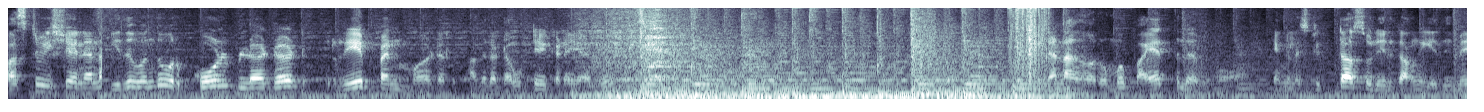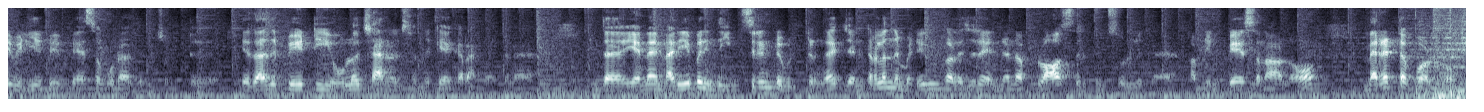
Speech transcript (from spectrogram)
ஃபர்ஸ்ட் விஷயம் என்னன்னா இது வந்து ஒரு cold blooded rape and murder அதில் டவுட்டே கிடையாது. ஏன்னா நாங்கள் ரொம்ப பயத்தில் இருக்கோம். எங்களை ஸ்ட்ரிக்டாக சொல்லியிருக்காங்க. எதுவுமே வெளியே போய் பேசக்கூடாதுன்னு சொல்லிட்டு. ஏதாவது பேட்டி எவ்வளோ சேனல்ஸ் வந்து கேட்குறாங்க எங்களை இந்த ஏன்னா நிறைய பேர் இந்த இன்சிடென்ட்டை விட்டுருங்க. ஜென்ரலாக இந்த மெடிக்கல் காலேஜில் என்னென்ன ஃப்ளாஸ் இருக்குன்னு சொல்லுங்கள் அப்படின்னு பேசினாலும் மிரட்டப்படுறோம்.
